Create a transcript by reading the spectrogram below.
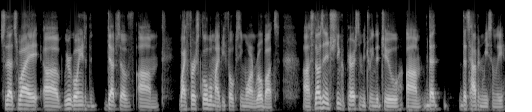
So that's why uh, we were going into the depths of um, why First Global might be focusing more on robots. Uh, so that was an interesting comparison between the two um, that that's happened recently.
